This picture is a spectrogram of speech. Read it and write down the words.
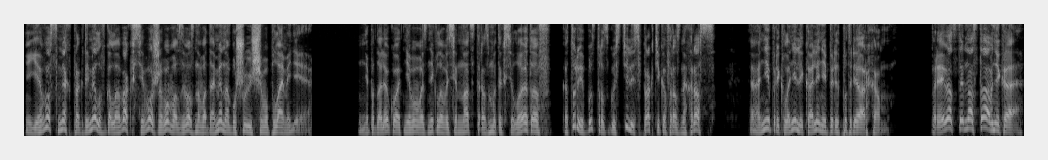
его смех прогремел в головах всего живого звездного домена бушующего пламени. Неподалеку от него возникло 18 размытых силуэтов, которые быстро сгустились в практиков разных рас. Они преклонили колени перед патриархом. «Приветствуем наставника!»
